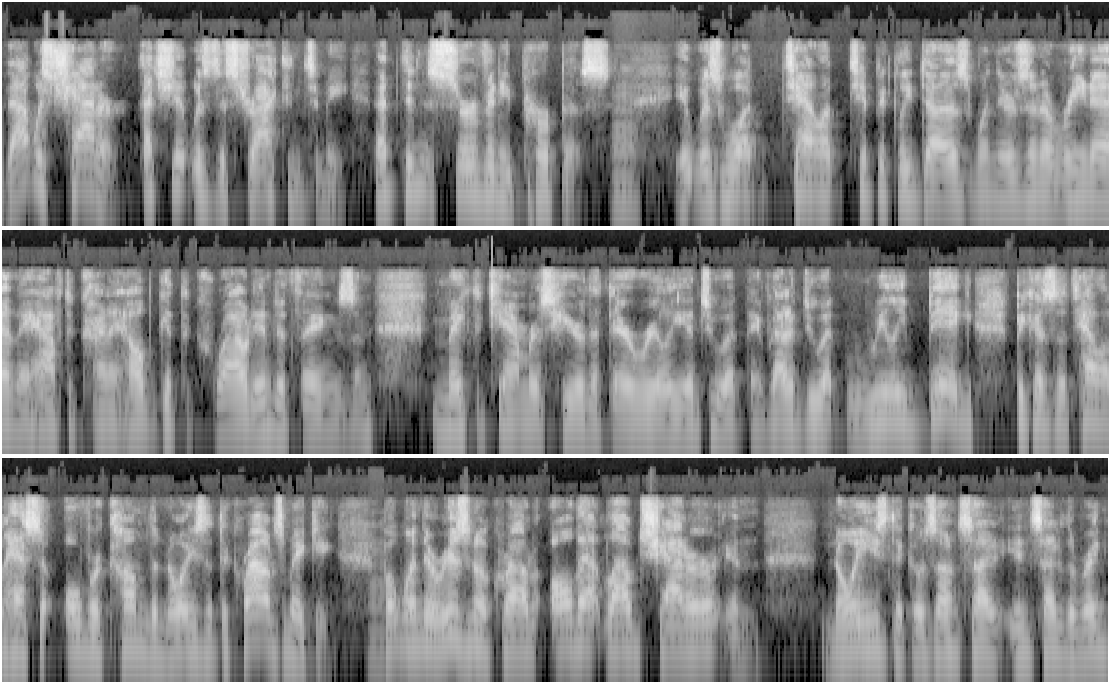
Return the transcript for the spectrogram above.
That was chatter. That shit was distracting to me. That didn't serve any purpose. Mm. It was what talent typically does when there's an arena and they have to kind of help get the crowd into things and make the cameras hear that they're really into it. They've got to do it really big because the talent has to overcome the noise that the crowd's making. Mm. But when there is no crowd, all that loud chatter and noise that goes on inside inside of the ring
